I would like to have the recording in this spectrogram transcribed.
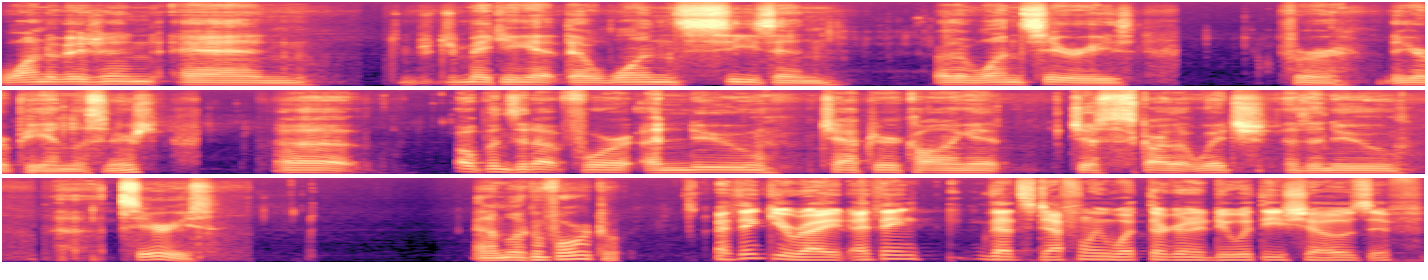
WandaVision and making it the one season or the one series for the European listeners uh, opens it up for a new chapter, calling it just Scarlet Witch as a new uh, series. And I'm looking forward to it. I think you're right. I think that's definitely what they're going to do with these shows. If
